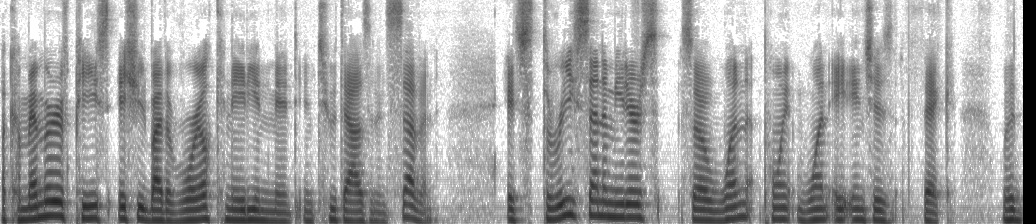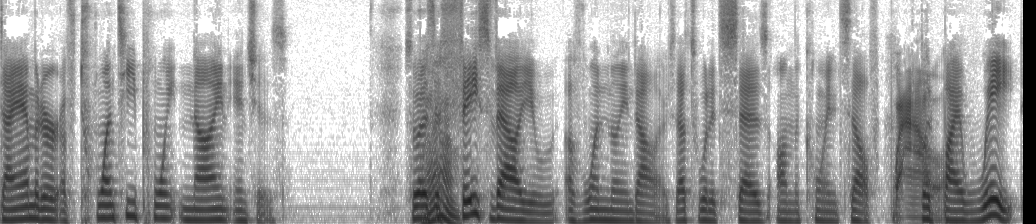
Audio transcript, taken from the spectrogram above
a commemorative piece issued by the Royal Canadian Mint in 2007. It's three centimeters, so 1.18 inches thick, with a diameter of 20.9 inches. So it has Wow. a face value of $1 million. That's what it says on the coin itself. Wow. But by weight,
